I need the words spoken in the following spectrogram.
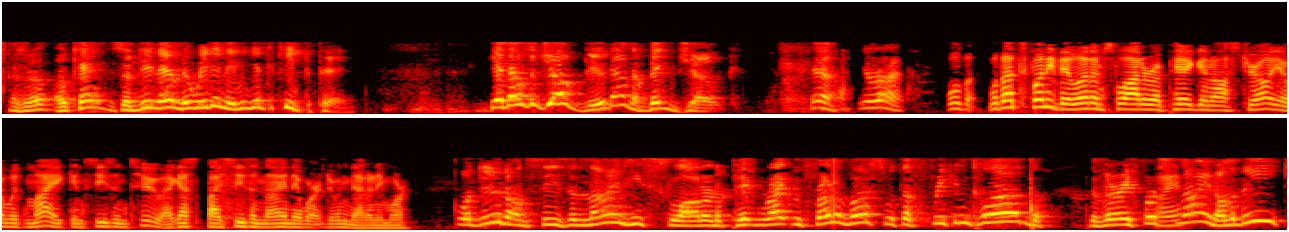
I said, "Oh, okay. So, we didn't even get to keep the pig. Yeah, that was a joke, dude. That was a big joke. Yeah, you're right. Well, well, that's funny. They let him slaughter a pig in Australia with Mike in season two. I guess by season nine they weren't doing that anymore. Well, dude, on season nine, he slaughtered a pig right in front of us with a freaking club the very first Oh, yeah? night on the beach.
